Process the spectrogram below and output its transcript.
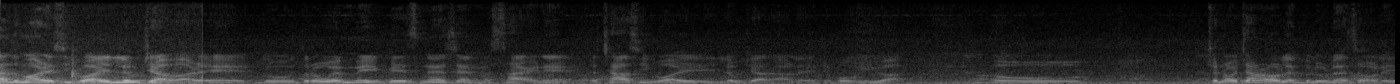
ညာသမားတွေစီးပွားရေးလုပ်ကြပါတယ်သူသူတို့ရဲ့ main business နဲ့မဆိုင်တဲ့တခြားစီးပွားရေးတွေလုပ်ကြတာလေဒီပုံကြီးပါဟိုကျွန်တော်ကြတော့လည်းဘယ်လိုလဲဆိုတော့လေ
